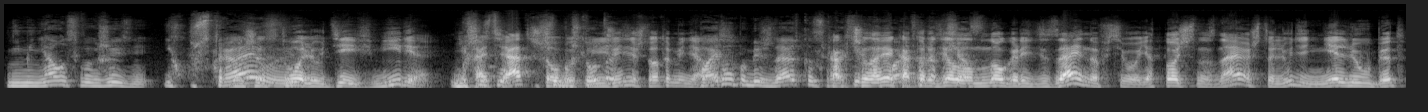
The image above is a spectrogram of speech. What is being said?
не менялось в их жизни. Их устраивает... Большинство людей в мире не хотят, чтобы, чтобы в их жизни что-то менялось. Поэтому побеждают консервативные Как человек, который делал сейчас. много редизайнов всего, я точно знаю, что люди не любят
